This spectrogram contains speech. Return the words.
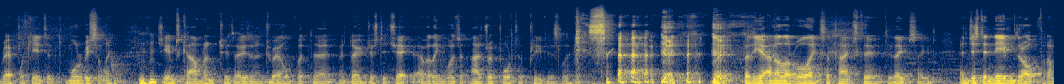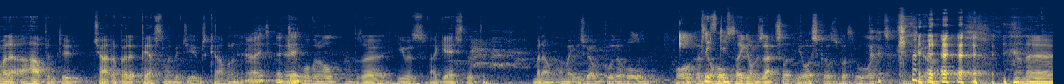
replicated more recently. Mhm. James Cameron, 2012, but uh, went down just to check that everything was as reported previously. but yet another Rolex attached to, to the outside. And just a name drop for a minute, I happened to chat about it personally with James Cameron. Right. Uh, Okay. overall, was a, he was a guest at the, I mean, I, I might as well go the whole hog of the whole do. thing. I was actually at the Oscars with Rolex. and uh,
